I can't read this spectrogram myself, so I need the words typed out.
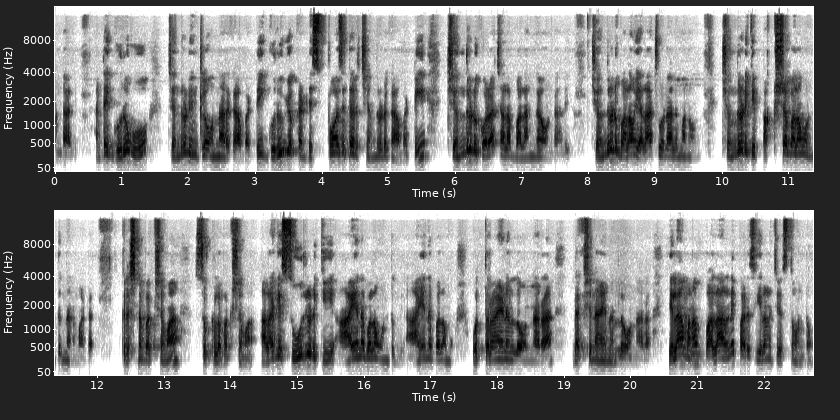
ఉండాలి. అంటే గురువు చంద్రుడు ఇంట్లో ఉన్నారు కాబట్టి గురువు యొక్క డిస్పాజిటర్ చంద్రుడు కాబట్టి చంద్రుడు కూడా చాలా బలంగా ఉండాలి. చంద్రుడు బలం ఎలా చూడాలి మనం? చంద్రుడికి పక్ష బలం ఉంటుందన్నమాట. కృష్ణపక్షమా? శుక్లపక్షమా? అలాగే సూర్యుడికి ఆయన బలం ఉంటుంది. ఆయన బలము. ఉత్తరాయణంలో ఉన్నారా? దక్షిణాయనంలో ఉన్నారా? ఇలా మనం బలాల్ని పరిశీలన చేస్తూ ఉంటాం.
